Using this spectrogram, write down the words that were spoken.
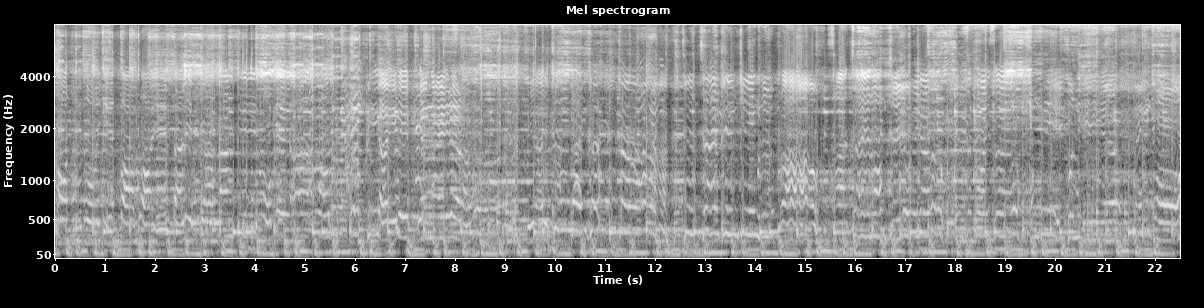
ล่ไม่ทอดที่โดยเกียรติปามรอยเห็นตาลิบอย่างตั้งที่โอเคอาโอดิพี่ใหญ่ดิยังไงล่ะพี่ใหญ่ถึงไงครับมาถึงใจจริงหรือเปล่าสาใจน้องจะอยู่ยาวเป็นสกอยสาวของพี่คนเดียวผมขอหอ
